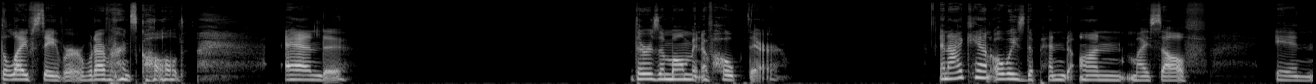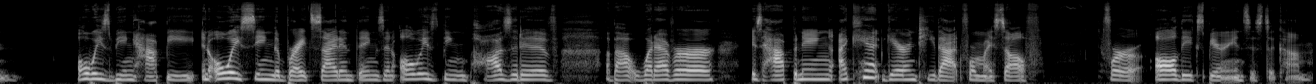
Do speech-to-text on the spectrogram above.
the lifesaver, whatever it's called. And there's a moment of hope there. And I can't always depend on myself in always being happy and always seeing the bright side in things and always being positive about whatever is happening. I can't guarantee that for myself for all the experiences to come.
